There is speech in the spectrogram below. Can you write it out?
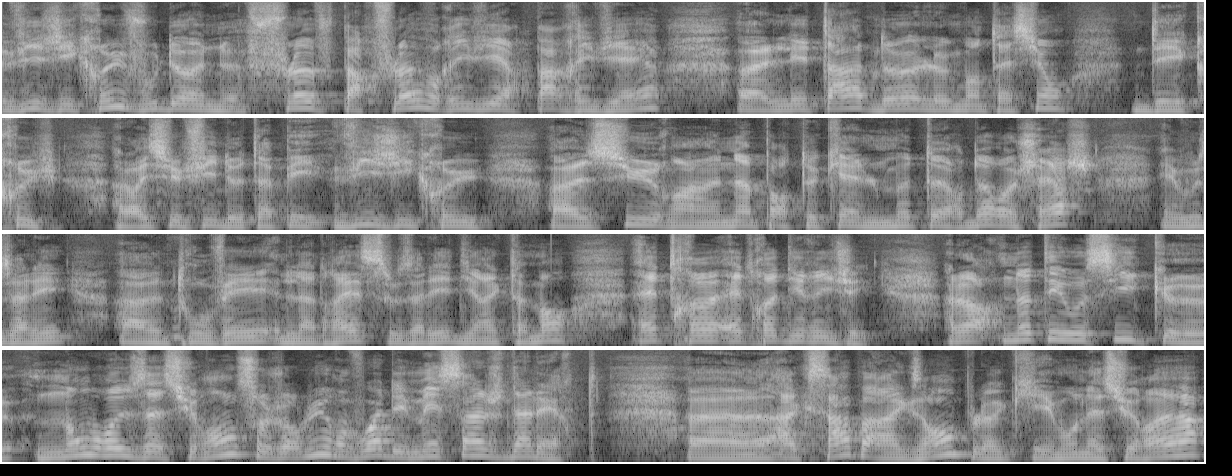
Vigicru vous donne fleuve par fleuve fleuve, rivière par rivière, euh, l'état de l'augmentation des crues. Alors il suffit de taper Vigicru euh, sur n'importe quel moteur de recherche et vous allez euh, trouver l'adresse, vous allez directement être, être dirigé. Alors notez aussi que nombreuses assurances aujourd'hui envoient des messages d'alerte. AXA par exemple, qui est mon assureur,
